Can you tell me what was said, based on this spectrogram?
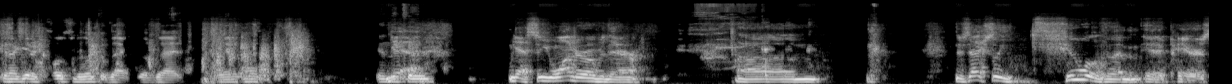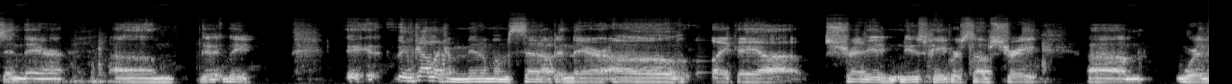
Can I get a closer look of that of that animal in the Yeah. cave? Yeah, so you wander over there. Um, there's actually two of them, it appears, in there. Um, they, they they've got like a minimum setup in there of like a uh, shredded newspaper substrate um, where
